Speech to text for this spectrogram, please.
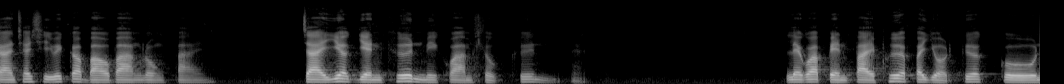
การใช้ชีวิตก็เบาบางลงไป ใจเยือกเย็นขึ้นมีความสุขขึ้นนะเรียกว่าเป็นไปเพื่อประโยชน์เกื้อกูล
